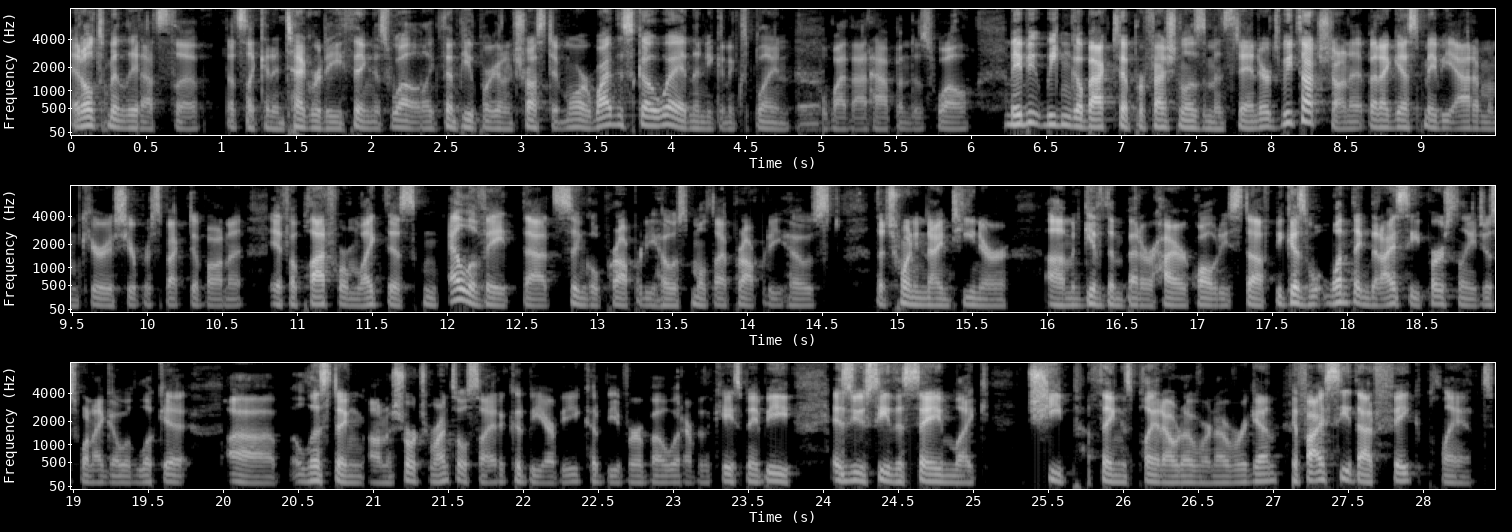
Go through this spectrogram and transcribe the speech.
And ultimately that's the that's like an integrity thing as well. Like then people are going to trust it more. Why this go away? And then you can explain why that happened as well. Maybe we can go back to professionalism and standards. We touched on it, but I guess maybe Adam, I'm curious your perspective on it. If a platform like this can elevate that single property host, multi-property host, the 2019er, um, and give them better, higher quality stuff. Because one thing that I see personally, just when I go and look at uh, a listing on a short-term rental site, it could be Airbnb, it could be Vrbo whatever the case may be, is you see the same like cheap things played out over and over again. If I see that fake plant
